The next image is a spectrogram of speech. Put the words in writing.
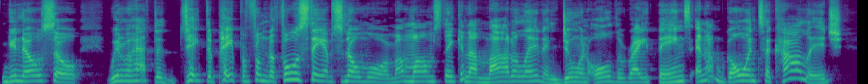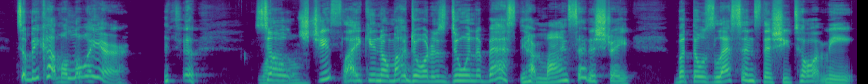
you know, so we don't have to take the paper from the food stamps no more. My mom's thinking I'm modeling and doing all the right things and I'm going to college to become a lawyer. so she's like, you know, my daughter's doing the best. Her mindset is straight. But those lessons that she taught me,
